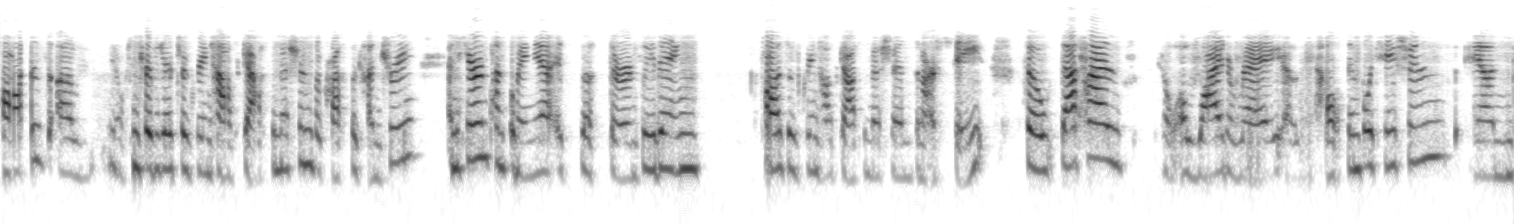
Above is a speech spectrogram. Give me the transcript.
cause of, you know, contributor to greenhouse gas emissions across the country. And here in Pennsylvania, it's the third leading cause of greenhouse gas emissions in our state. So that has you know, a wide array of health implications and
